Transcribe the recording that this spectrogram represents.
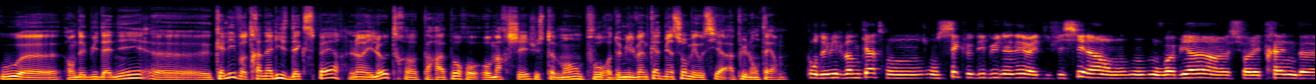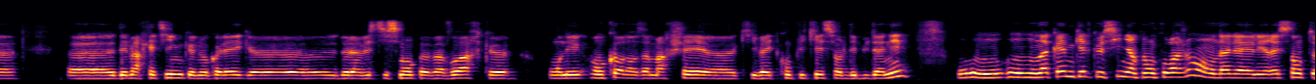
ou euh, en début d'année, euh, quelle est votre analyse d'experts l'un et l'autre par rapport au, marché justement pour 2024 bien sûr, mais aussi à, plus long terme? Pour 2024, on, sait que le début d'année va être difficile. Hein. On, voit bien sur les trends euh, des marketing que nos collègues euh, de l'investissement peuvent avoir que on est encore dans un marché euh, qui va être compliqué sur le début d'année. On, a quand même quelques signes un peu encourageants. On a les, récentes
